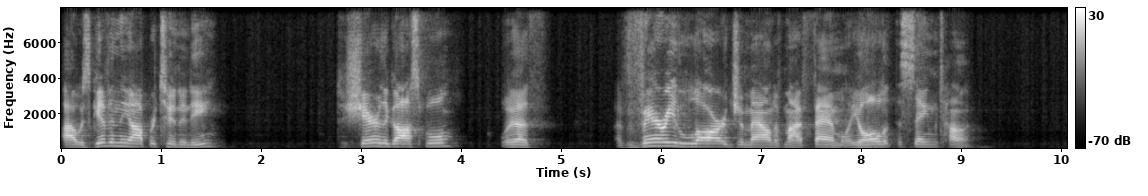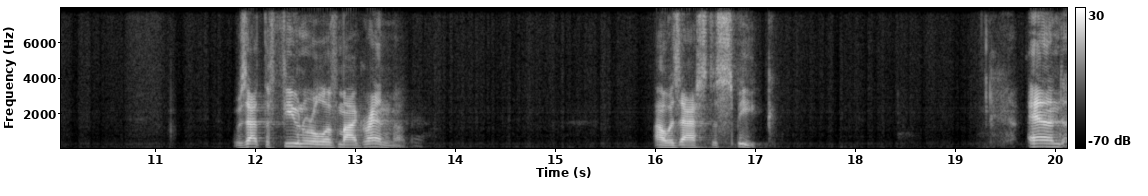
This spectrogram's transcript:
I was given the opportunity to share the gospel with a very large amount of my family all at the same time. It was at the funeral of my grandmother. I was asked to speak. And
